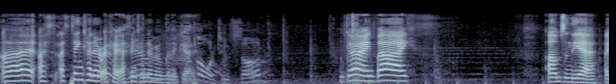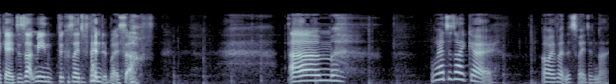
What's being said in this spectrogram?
I I, th- I think I know. Okay, I think I know where I'm gonna go. Going to, son? I'm going. Bye. Arms in the air. Okay. Does that mean because I defended myself? Um. Where did I go? Oh, I went this way, didn't I?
